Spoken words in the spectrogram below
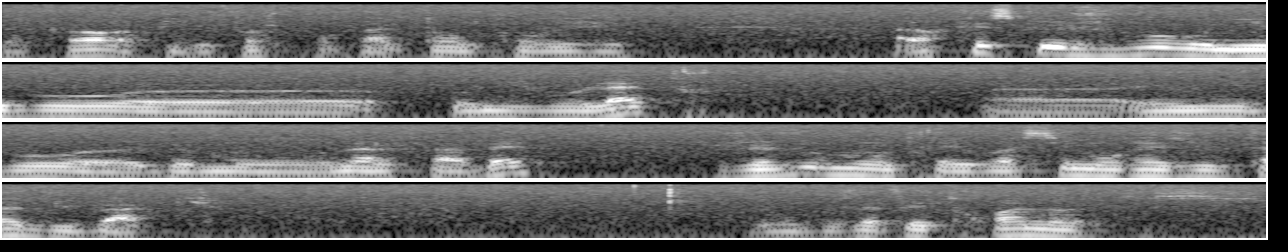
D'accord? Et puis des fois je prends pas le temps de corriger. Alors qu'est-ce que je vaux au niveau, au niveau lettres? Niveau de mon alphabet Je vais vous montrer. Voici mon résultat du bac. Vous avez trois notes ici.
